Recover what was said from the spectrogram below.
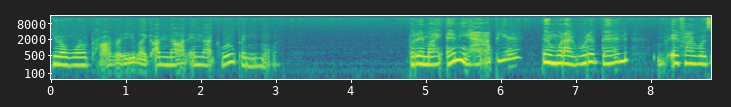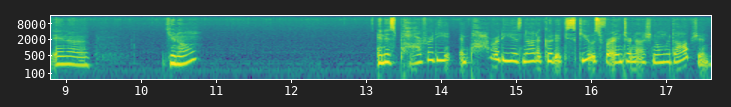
you know world poverty like I'm not in that group anymore. But am I any happier than what I would have been if I was in a, you know? And is poverty, and poverty is not a good excuse for international adoption.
